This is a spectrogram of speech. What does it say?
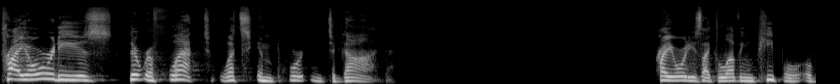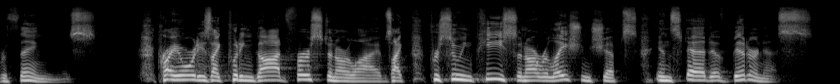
priorities that reflect what's important to God. Priorities like loving people over things. Priorities like putting God first in our lives, like pursuing peace in our relationships instead of bitterness.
